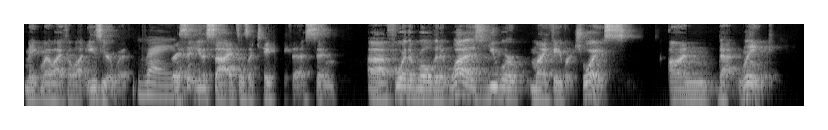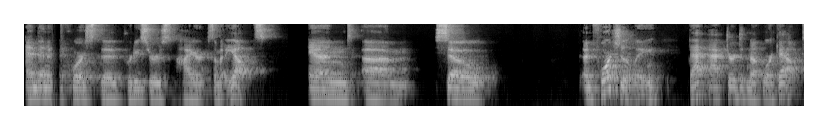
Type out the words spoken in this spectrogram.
make my life a lot easier with. Right. I sent you the sides. I was like, take this. And uh, for the role that it was, you were my favorite choice on that link. And then, of course, the producers hired somebody else. And um, so, unfortunately, that actor did not work out.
